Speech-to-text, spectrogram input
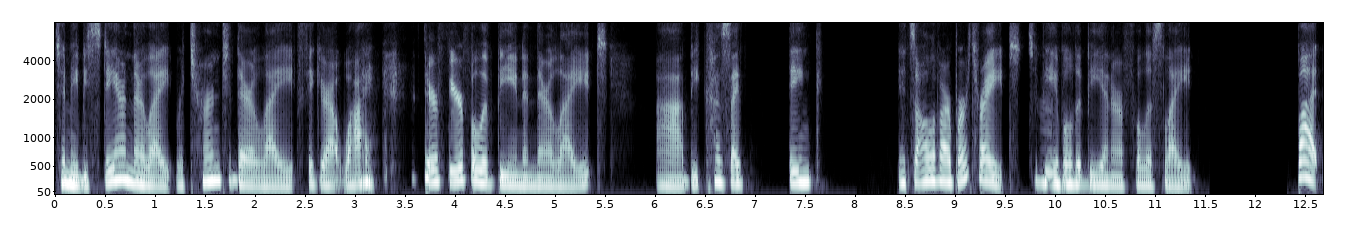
to maybe stay in their light, return to their light, figure out why they're fearful of being in their light, uh, because I think it's all of our birthright to be mm-hmm. able to mm-hmm. be in our fullest light. But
